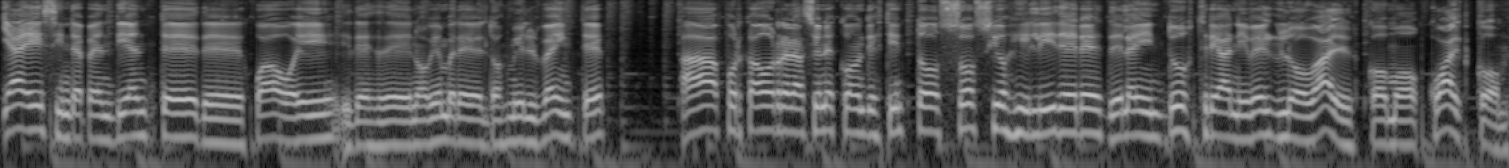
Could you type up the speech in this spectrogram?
ya es independiente de Huawei desde noviembre del 2020, ha forjado relaciones con distintos socios y líderes de la industria a nivel global, como Qualcomm.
